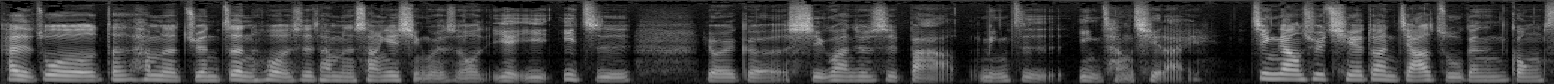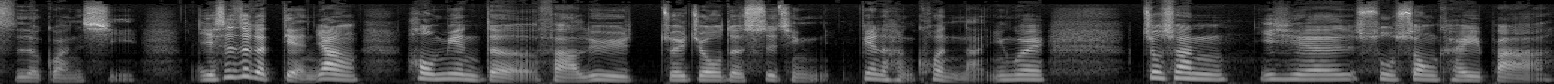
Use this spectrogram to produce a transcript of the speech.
开始做他们的捐赠或者是他们的商业行为的时候，也一一直有一个习惯，就是把名字隐藏起来。尽量去切断家族跟公司的关系，也是这个点让后面的法律追究的事情变得很困难。因为就算一些诉讼可以把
